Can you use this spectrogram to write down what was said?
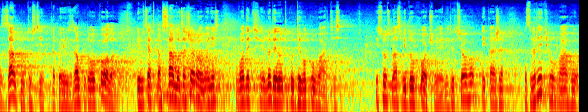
замкнутості, такої замкнутого кола. І оця така самозачарованість вводить людину в таку дивакуватість. Ісус нас відохочує від цього і каже: зверніть увагу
